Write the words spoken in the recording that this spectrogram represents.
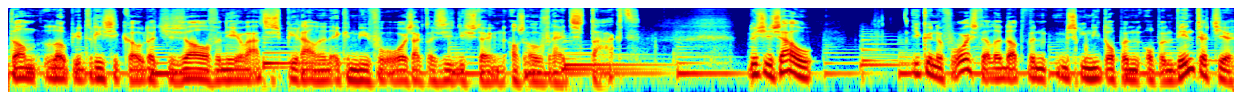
dan loop je het risico dat je zelf een neerwaartse spiraal in de economie veroorzaakt als je die steun als overheid staakt. Dus je zou je kunnen voorstellen dat we misschien niet op een, op een wintertje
